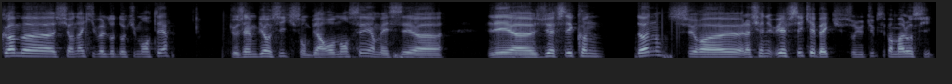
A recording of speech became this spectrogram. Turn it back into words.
Comme euh, s'il y en a qui veulent d'autres documentaires, que j'aime bien aussi, qui sont bien romancés, hein, mais c'est euh, les euh, UFC Countdown sur euh, la chaîne UFC Québec. Sur YouTube, c'est pas mal aussi.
